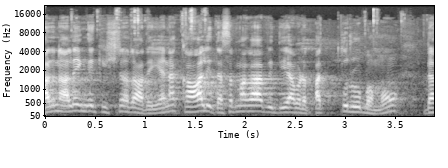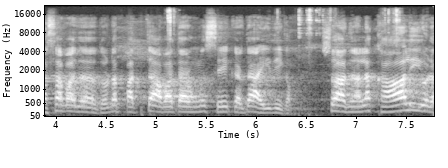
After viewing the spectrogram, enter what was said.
அதனால இங்கே கிருஷ்ணராதை ஏன்னா காளி தசமகா வித்யாவோட பத்து ரூபமும் தசவதாரத்தோட பத்து அவதாரங்களும் சேர்க்கறது ஐதீகம். ஸோ அதனால காளியோட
